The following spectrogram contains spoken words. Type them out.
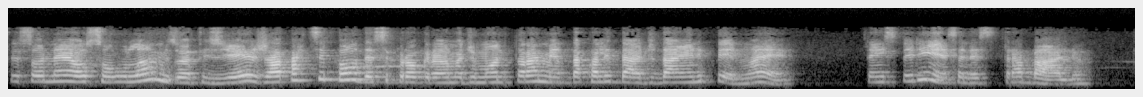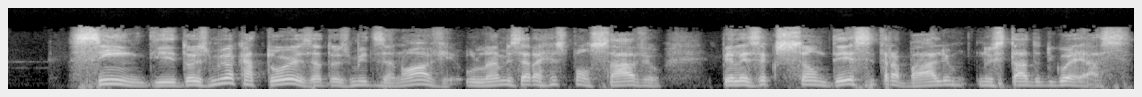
Professor Nelson, o LAMES UFG já participou desse programa de monitoramento da qualidade da ANP, não é? Tem experiência nesse trabalho. Sim, de 2014 a 2019, o LAMES era responsável pela execução desse trabalho no estado de Goiás.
